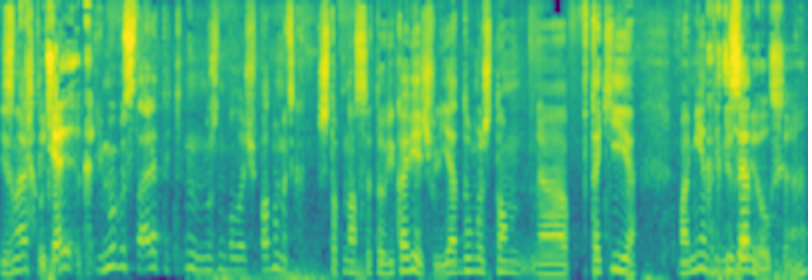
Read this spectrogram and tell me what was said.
И знаешь, такие- тебя- и мы бы стали такими, ну, нужно было еще подумать, чтобы нас это увековечили. Я думаю, что э, в такие моменты Как ты нельзя, завелся, а?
